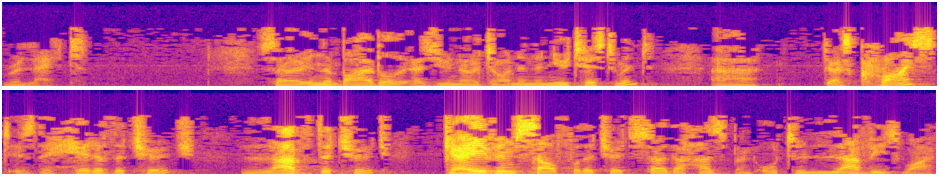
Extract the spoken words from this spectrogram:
relate. So in the Bible, as you know, John, in the New Testament, uh, as Christ is the head of the church, loved the church, gave himself for the church, so the husband ought to love his wife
